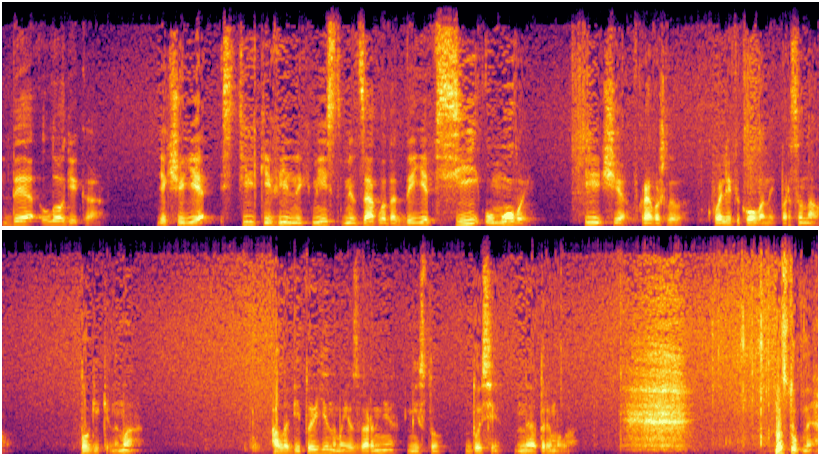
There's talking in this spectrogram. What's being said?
де логіка, якщо є стільки вільних місць в медзакладах, де є всі умови, і ще вкрай важливо, кваліфікований персонал? Логіки нема. Але відповіді на моє звернення місто досі не отримало. Наступне.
